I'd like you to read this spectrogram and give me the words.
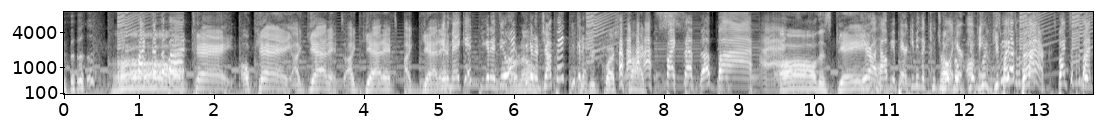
Spikes up the butt. Okay, okay, I get it. I get it. I get it. You gonna make it? You gonna do it? You gonna jump it? You gonna? A good question. Spikes up the butt. Oh, this game. Here, I'll help you, Pear. Give me the controller. no, Here, okay. give me Spikes that up the butt. Spikes up the butt.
